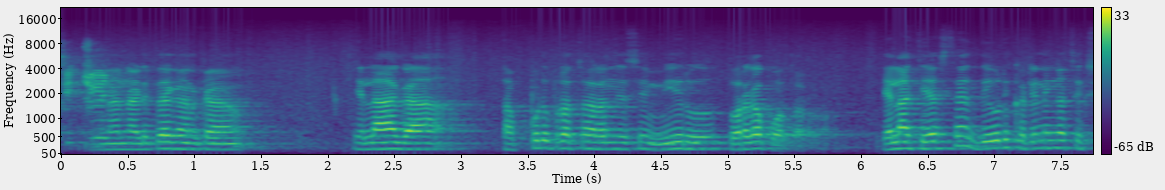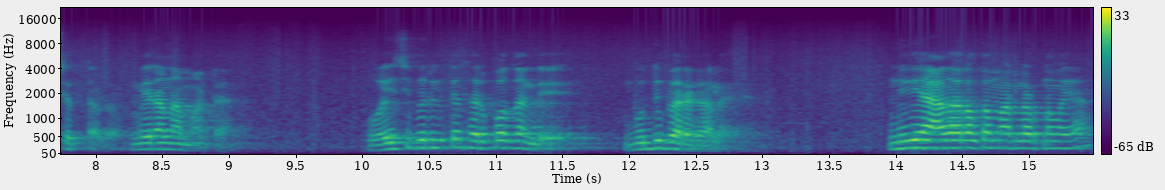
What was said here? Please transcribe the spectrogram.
శిక్ష నన్ను అడిగితే కనుక ఇలాగా తప్పుడు ప్రచారం చేసి మీరు త్వరగా పోతారు. ఇలా చేస్తే దేవుడు కఠినంగా శిక్షిస్తాడు. మీరన్నమాట. వయసు పెరిగితే సరిపోదండి బుద్ధి పెరగాలి. నువ్వే ఆధారాలతో మాట్లాడుతున్నావయ్యా?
